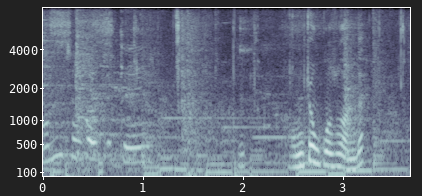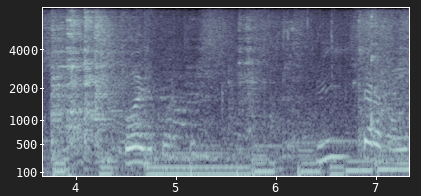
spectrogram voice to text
엄청 걸쭉해. 엄청 고소한데? 좋아질 것 같아. 음, 따라 다행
